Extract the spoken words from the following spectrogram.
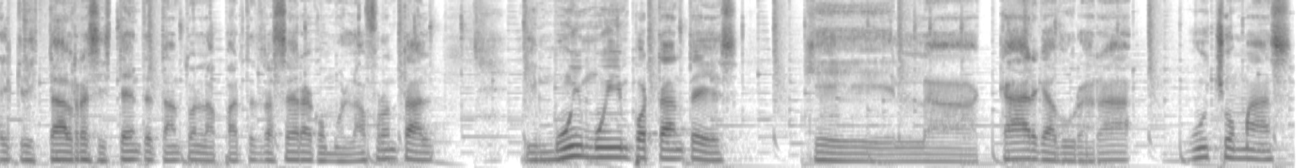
el cristal resistente tanto en la parte trasera como en la frontal y muy, muy importante es que la carga durará mucho más.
